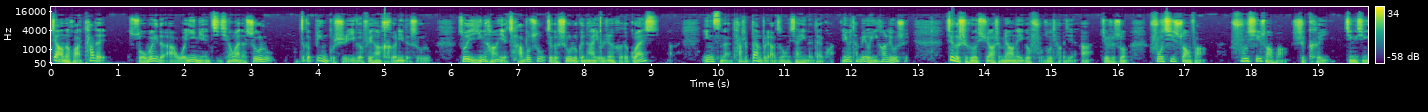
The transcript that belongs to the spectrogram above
这样的话，他的。所谓的啊，我一年几千万的收入，这个并不是一个非常合理的收入，所以银行也查不出这个收入跟他有任何的关系啊，因此呢，他是办不了这种相应的贷款，因为他没有银行流水。这个时候需要什么样的一个辅助条件啊？就是说夫妻双方，夫妻双方是可以进行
